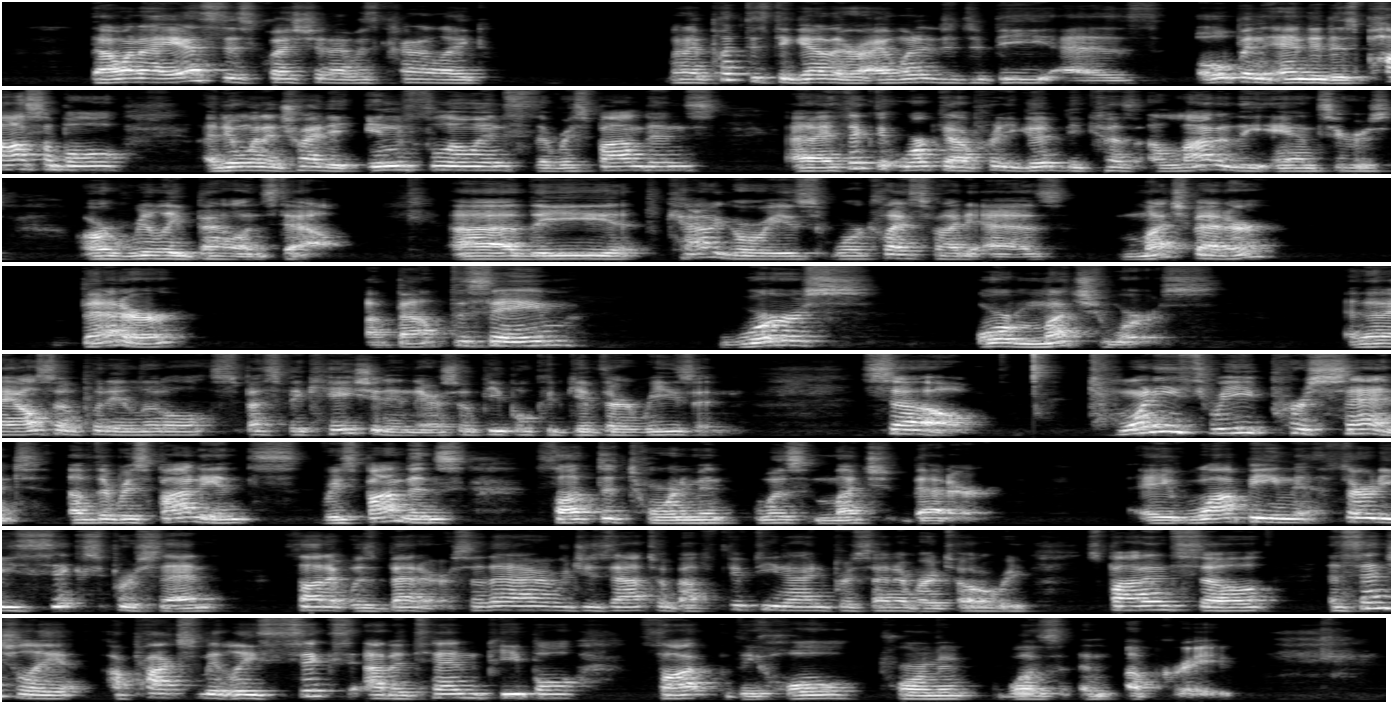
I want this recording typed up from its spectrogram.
Now, when I asked this question, I was kind of like, when I put this together, I wanted it to be as open ended as possible. I didn't want to try to influence the respondents. And I think it worked out pretty good because a lot of the answers are really balanced out. Uh, the categories were classified as much better, better, about the same, worse, or much worse. And then I also put a little specification in there so people could give their reason. So, 23% of the respondents respondents thought the tournament was much better. A whopping 36% thought it was better. So that averages out to about 59% of our total respondents. So essentially approximately six out of 10 people thought the whole tournament was an upgrade.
